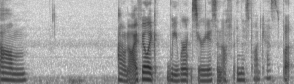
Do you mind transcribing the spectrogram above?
Um. I don't know. I feel like we weren't serious enough in this podcast, but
